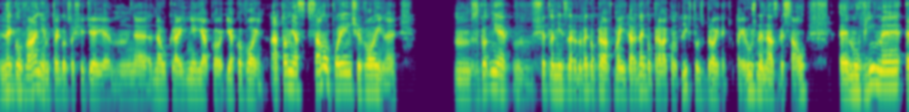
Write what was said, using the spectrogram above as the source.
negowaniem tego, co się dzieje mm, na Ukrainie jako, jako wojny. Natomiast samo pojęcie wojny zgodnie w świetle międzynarodowego prawa humanitarnego, prawa konfliktów zbrojnych, tutaj różne nazwy są, e, mówimy e,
